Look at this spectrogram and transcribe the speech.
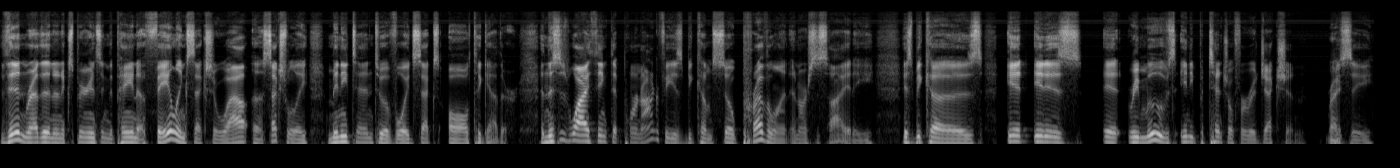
Then, rather than experiencing the pain of failing sexual, uh, sexually, many tend to avoid sex altogether. And this is why I think that pornography has become so prevalent in our society, is because it it is it removes any potential for rejection. You Right. see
